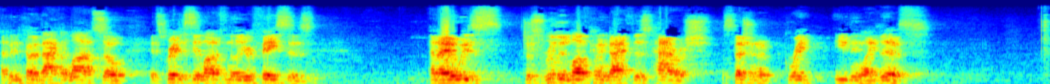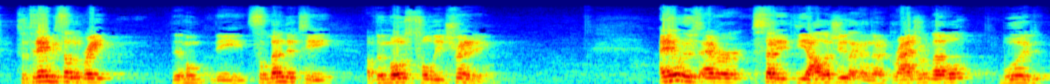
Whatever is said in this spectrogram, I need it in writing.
I've been coming back a lot, so it's great to see a lot of familiar faces. And I always just really love coming back to this parish, especially on a great evening like this. So today we celebrate the, the solemnity of the Most Holy Trinity. Anyone who's ever studied theology, like on the graduate level, would,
